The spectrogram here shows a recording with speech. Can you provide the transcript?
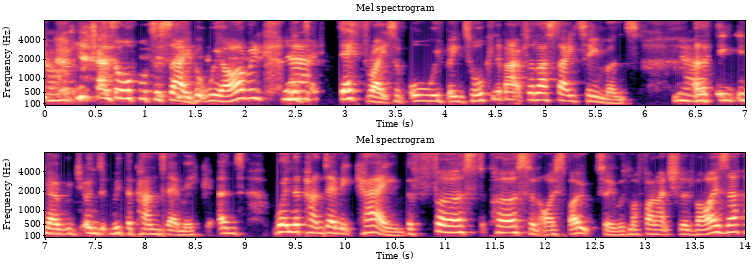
it sounds awful to say, but we are really. Yeah. Death rates of all we've been talking about for the last 18 months. Yeah. And I think, you know, with, with the pandemic, and when the pandemic came, the first person I spoke to was my financial advisor.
